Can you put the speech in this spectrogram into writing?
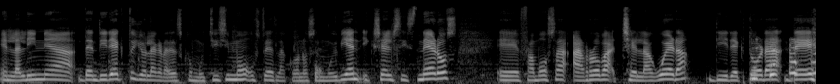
en la línea de en directo. Yo le agradezco muchísimo. Ustedes la conocen muy bien. Ixchel Cisneros, eh, famosa arroba chelagüera, directora de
